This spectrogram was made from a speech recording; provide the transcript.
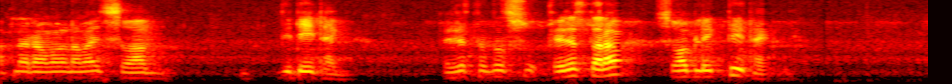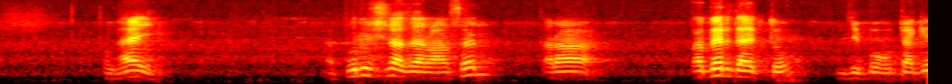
আপনার আমার নামায় সব দিতেই থাকবে ফেরেস্তা ফেরেস্তারা সব লিখতেই থাকবে তো ভাই পুরুষরা যারা আছেন, তারা তাদের দায়িত্ব যে বউটাকে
